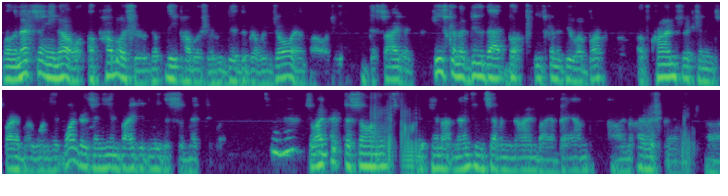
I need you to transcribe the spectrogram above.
Well, the next thing you know, a publisher, the, the publisher who did the Billy Joel anthology, decided he's going to do that book. He's going to do a book of crime fiction inspired by one hit wonders, and he invited me to submit to. Mm-hmm. So I picked a song that came out in 1979 by a band, uh, an Irish band uh,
